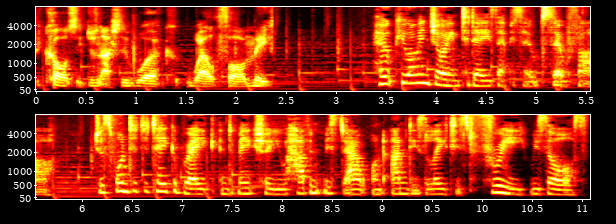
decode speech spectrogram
because it doesn't actually work well for me. Hope you are enjoying today's episode so far. Just wanted to take a break and make sure you haven't missed out on Andy's latest free resource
